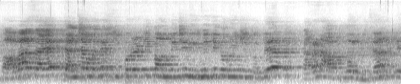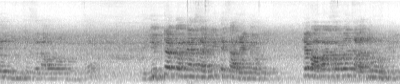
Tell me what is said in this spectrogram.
बाबासाहेब त्यांच्यामध्ये सुपरिटी कॉम्पनीची निर्मिती करू इच्छित होते कारण आपलं विधान ते मृत जनावर होतं. लिप्त करण्यासाठी ते कार्य करत होते. हे बाबासाहेबांचं आंदोलन होते.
